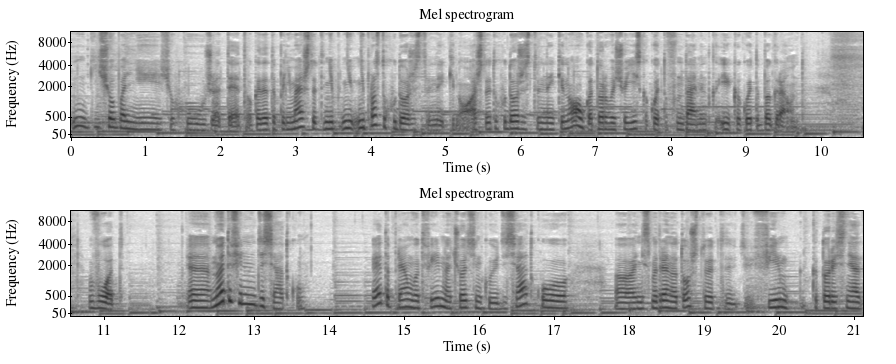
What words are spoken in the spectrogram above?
ну, еще больнее, еще хуже от этого, когда ты понимаешь, что это не, не, не просто художественное кино, а что это художественное кино, у которого еще есть какой-то фундамент и какой-то бэкграунд. Вот. Э, но это фильм на десятку. Это прям вот фильм на четенькую десятку, э, несмотря на то, что это фильм, который снят...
